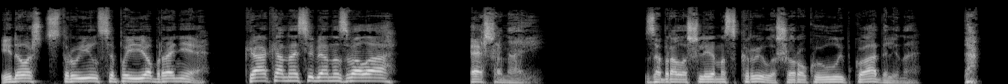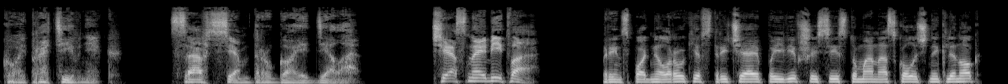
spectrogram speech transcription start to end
и дождь струился по ее броне. Как она себя назвала? Эшанай. Забрала шлема скрыла широкую улыбку Адалина. Такой противник. Совсем другое дело. Честная битва! Принц поднял руки, встречая появившийся из тумана осколочный клинок,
